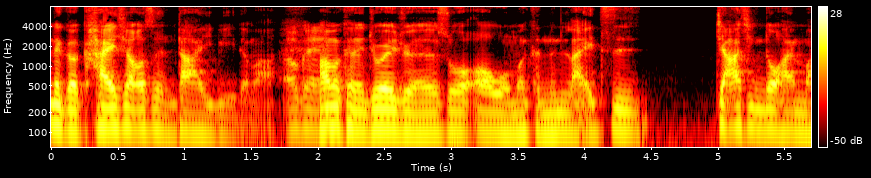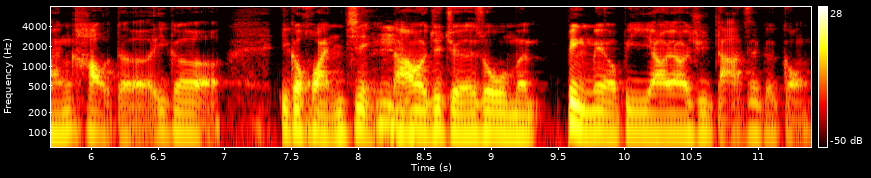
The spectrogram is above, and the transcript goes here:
那个开销是很大一笔的嘛，OK，他们可能就会觉得说，哦，我们可能来自家境都还蛮好的一个一个环境，嗯，然后就觉得说我们并没有必要要去打这个工，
